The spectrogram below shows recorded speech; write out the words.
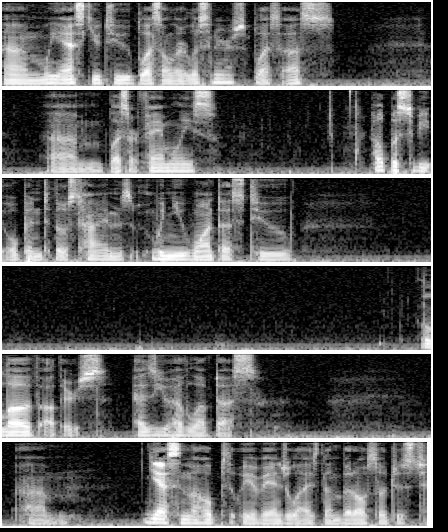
Um, we ask you to bless all our listeners, bless us, um, bless our families. Help us to be open to those times when you want us to love others as you have loved us. Um, yes, in the hopes that we evangelize them, but also just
